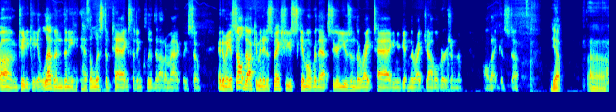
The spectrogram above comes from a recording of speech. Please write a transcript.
um, JDK 11, then he has a list of tags that include that automatically. So anyway, it's all documented. Just make sure you skim over that so you're using the right tag and you're getting the right Java version all that good stuff. Yep. Uh,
